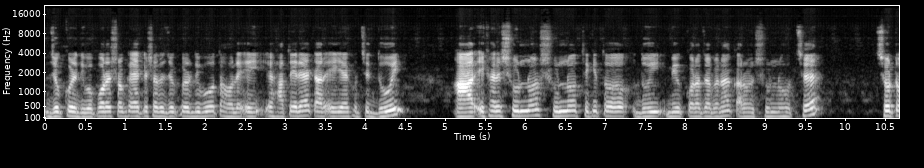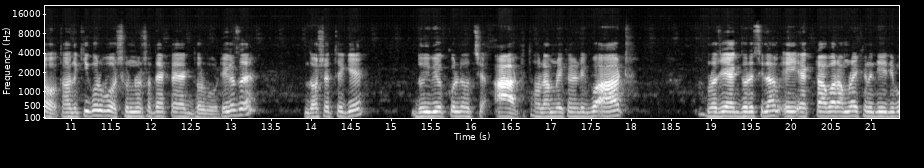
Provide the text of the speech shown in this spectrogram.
যোগ করে দিব। পরের সংখ্যা একের সাথে যোগ করে দিব, তাহলে এই হাতের এক আর এই এক হচ্ছে দুই। আর এখানে শূন্য শূন্য থেকে তো দুই বিয়োগ করা যাবে না, কারণ শূন্য হচ্ছে ছোট। তাহলে কি করব? শূন্যর সাথে একটা এক ধরবো, ঠিক আছে? দশের থেকে দুই বিয়োগ করলে হচ্ছে আট। তাহলে আমরা এখানে লিখব আট। আমরা যে এক ধরেছিলাম, এই একটা আবার আমরা এখানে দিয়ে দিব।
